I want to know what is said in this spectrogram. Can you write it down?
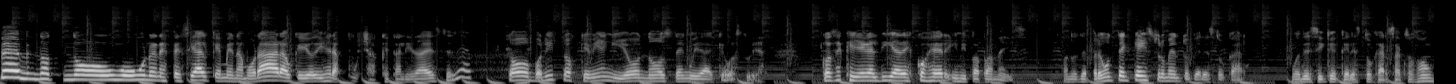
No, no, hubo uno en especial que me enamorara o que yo dijera, pucha, qué calidad este, eh, todos bonitos, qué bien, y yo no tengo idea de qué voy a estudiar. Cosa que llega el día de escoger y mi papá me dice, cuando te pregunten qué instrumento quieres tocar, a decir que quieres tocar saxofón.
